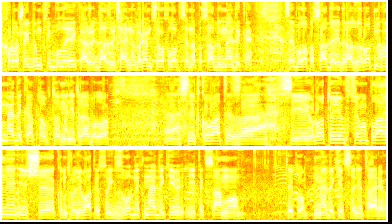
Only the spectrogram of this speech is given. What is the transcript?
хорошої думки були. Кажуть, да, звичайно, беремо цього хлопця на посаду медика. Це була посада відразу ротного медика, тобто мені треба було е, слідкувати за всією ротою в цьому плані і ще контролювати своїх зводних медиків і так само, типу, медиків-санітарів.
